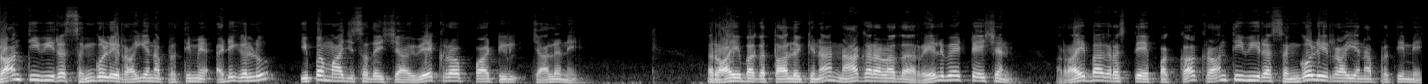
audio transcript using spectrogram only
ಕ್ರಾಂತಿವೀರ ಸಂಗೊಳ್ಳಿ ರಾಯನ ಪ್ರತಿಮೆ ಅಡಿಗಲ್ಲು ಇಪ ಮಾಜಿ ಸದಸ್ಯ ವಿವೇಕರಾವ್ ಪಾಟೀಲ್ ಚಾಲನೆ. ರಾಯಬಾಗ ತಾಲೂಕಿನ ನಾಗರಾಳದ ರೈಲ್ವೆ ಸ್ಟೇಷನ್ ರಾಯಬಾಗ್ ರಸ್ತೆ ಪಕ್ಕ ಕ್ರಾಂತಿವೀರ ಸಂಗೊಳ್ಳಿ ರಾಯನ ಪ್ರತಿಮೆ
